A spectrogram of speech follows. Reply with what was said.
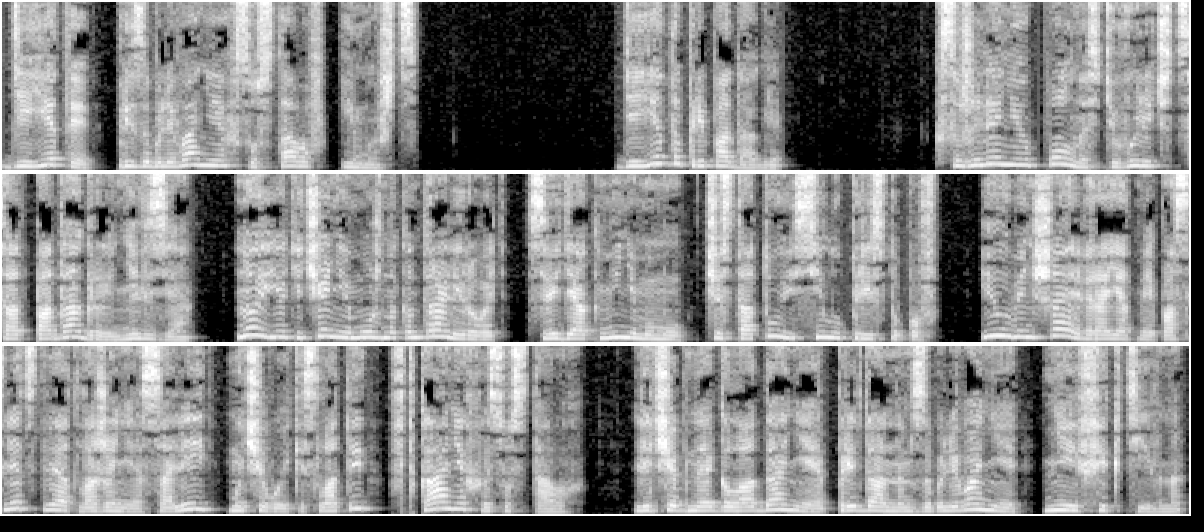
Диеты при заболеваниях суставов и мышц. Диета при подагре. К сожалению, полностью вылечиться от подагры нельзя, но ее течение можно контролировать, сведя к минимуму частоту и силу приступов и уменьшая вероятные последствия отложения солей, мочевой кислоты в тканях и суставах. Лечебное голодание при данном заболевании неэффективно,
